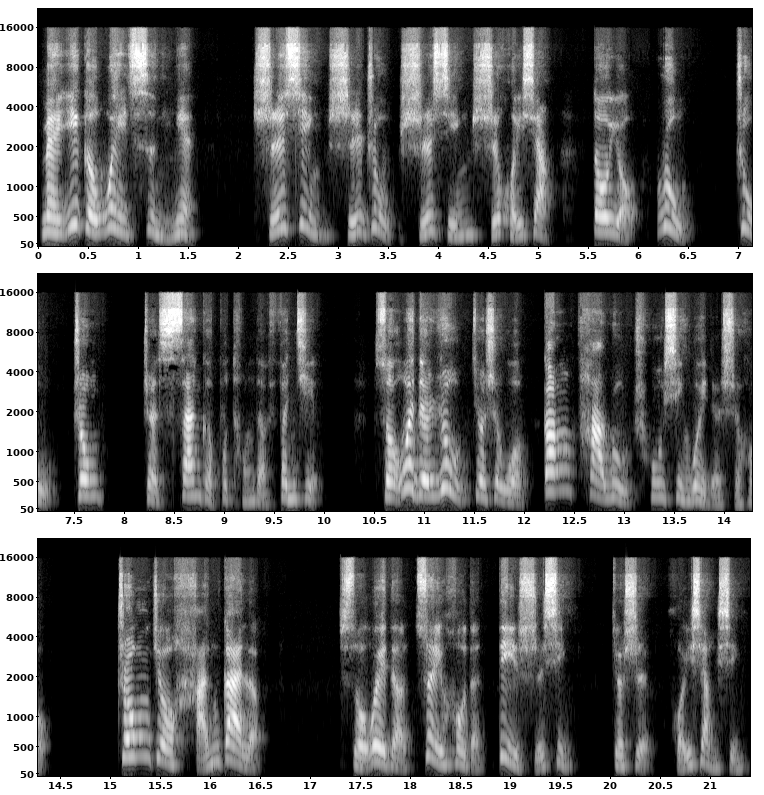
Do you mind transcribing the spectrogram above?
每一个位次里面，实性、实住、实行、实回向，都有入、住、中这三个不同的分界。所谓的入，就是我刚踏入初性位的时候；中就涵盖了所谓的最后的第十性，就是回向性。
